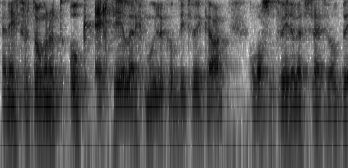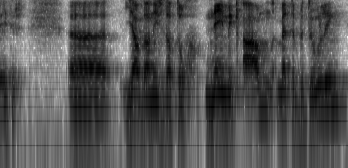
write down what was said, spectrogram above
En heeft Vertongen het ook echt heel erg moeilijk op dit WK, al was zijn tweede wedstrijd wel beter. Uh, ja, dan is dat toch, neem ik aan, met de bedoeling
